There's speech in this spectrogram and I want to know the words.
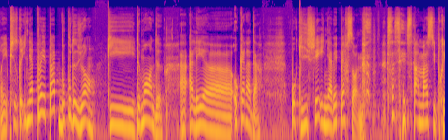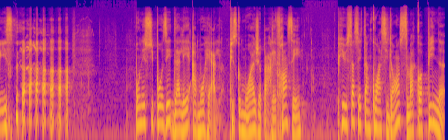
Oui, puisqu'il n'y avait pas beaucoup de gens qui demandent à aller euh, au Canada. Au cliché, il n'y avait personne. Ça, c'est ça ma surprise. on est supposé d'aller à Montréal, puisque moi, je parlais français. Ça, c'est une coïncidence. Ma copine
